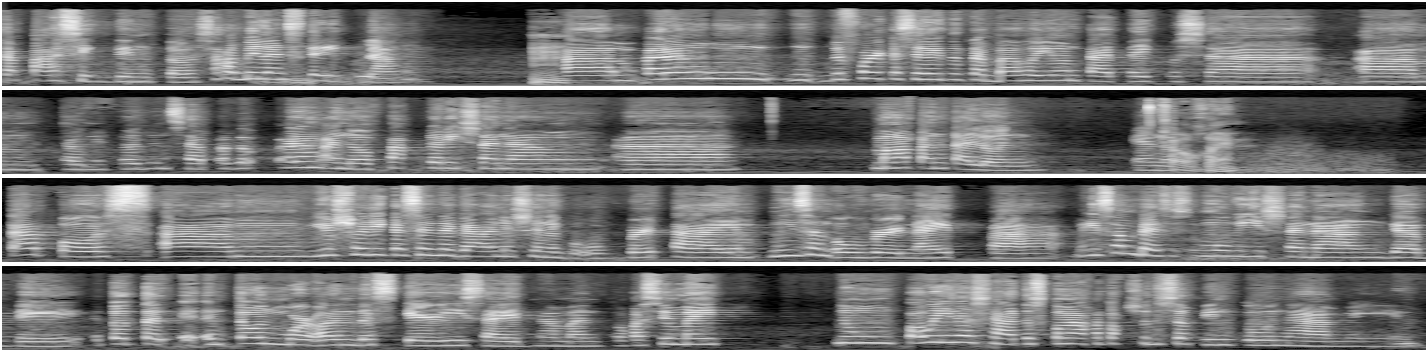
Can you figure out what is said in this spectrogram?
Sa Pasig din to. Sa kabilang street lang. Mm. Um, parang before kasi nagtatrabaho yung tatay ko sa um, tawag nito dun sa pag, parang ano factory siya ng ah, mga pantalon. Ano. Okay. Tapos, um, usually kasi nag-ano siya, nag-overtime, minsan overnight pa. May isang beses umuwi siya ng gabi. Total, ito more on the scary side naman to. Kasi may, nung pauwi na siya, tapos kumakatok siya sa pinto namin.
